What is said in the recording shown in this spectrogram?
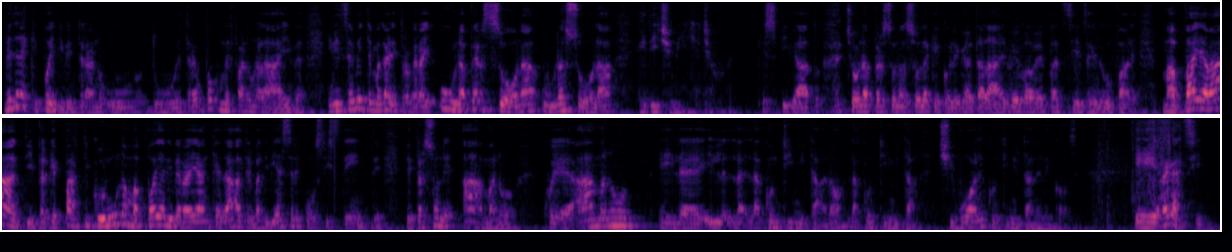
vedrai che poi diventeranno uno, due, tre, un po' come fare una live. Inizialmente magari troverai una persona, una sola, e dici, minchia, che sfigato, c'è una persona sola che è collegata live vabbè pazienza che devo fare, ma vai avanti perché parti con una ma poi arriverai anche ad altre, ma devi essere consistente, le persone amano, amano il, il, la, la, continuità, no? La continuità, ci vuole continuità nelle cose. E ragazzi,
